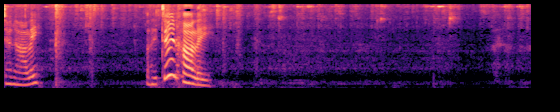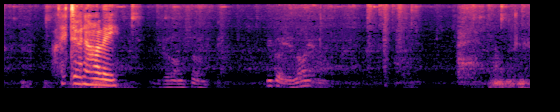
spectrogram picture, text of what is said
doing, Harley? What are they doing, Harley? What are they doing, Harley? You've got your light on.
